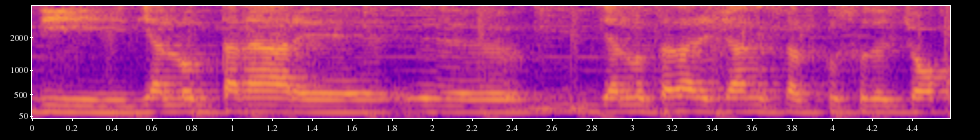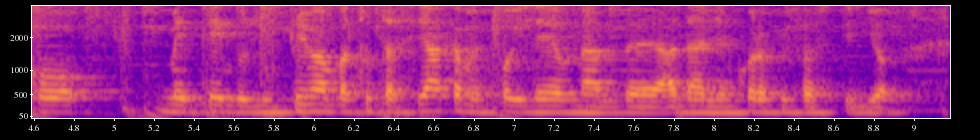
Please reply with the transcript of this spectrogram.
di, di allontanare eh, di allontanare Giannis dal flusso del gioco mettendogli in prima battuta Siakam e poi Leonard a dargli ancora più fastidio.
